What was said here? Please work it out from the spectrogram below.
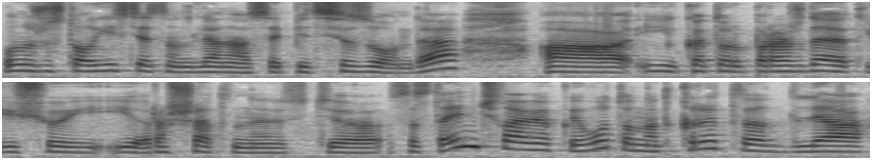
уже стал естественно для нас эпидсезон, да, а, и который порождает еще и, и расшатанность э, состояния человека, и вот он открыт для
